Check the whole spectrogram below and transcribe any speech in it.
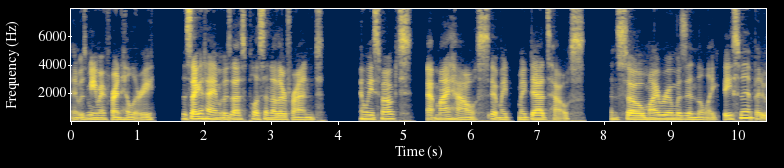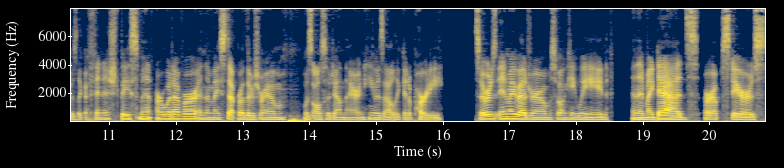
And it was me and my friend Hillary. The second time, it was us plus another friend. And we smoked at my house, at my, my dad's house. And so my room was in the like basement, but it was like a finished basement or whatever. And then my stepbrother's room was also down there, and he was out like at a party. So we're just in my bedroom smoking weed, and then my dad's are upstairs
